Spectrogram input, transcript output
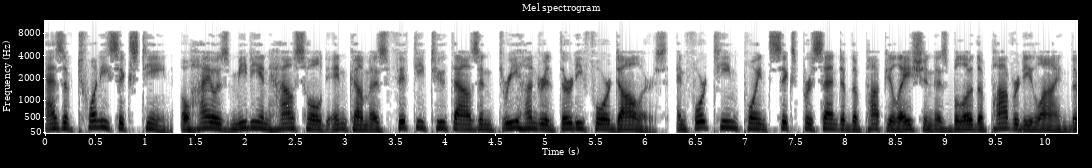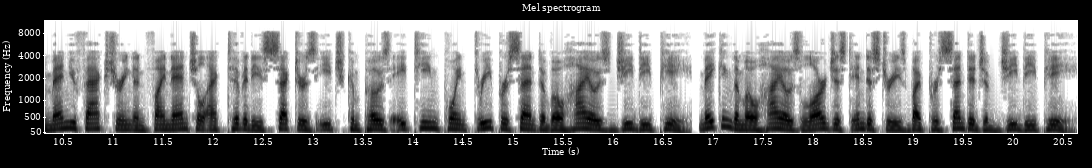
As of 2016, Ohio's median household income is $52,334, and 14.6% of the population is below the poverty line. The manufacturing and financial activities sectors each compose 18.3% of Ohio's GDP, making them Ohio's largest industries by percentage of GDP.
